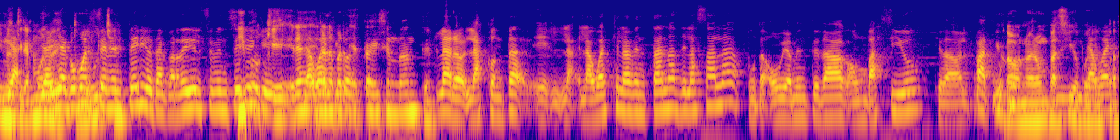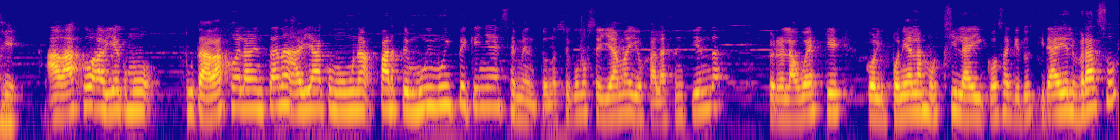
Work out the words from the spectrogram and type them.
y nos y, tiramos y los había como el cementerio, ¿te acordáis del Sí, cementerio? porque que era, la era la parte que estaba diciendo antes. Claro, las conta eh, la, la es que las ventanas de la sala, puta, obviamente daba a un vacío que daba al patio. No, no era un vacío, Y pues la weá es que abajo había como, puta, abajo de la ventana había como una parte muy, muy pequeña de cemento. No sé cómo se llama y ojalá se entienda. Pero la weá es que ponían las mochilas ahí, cosa que tú estirabas el brazo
